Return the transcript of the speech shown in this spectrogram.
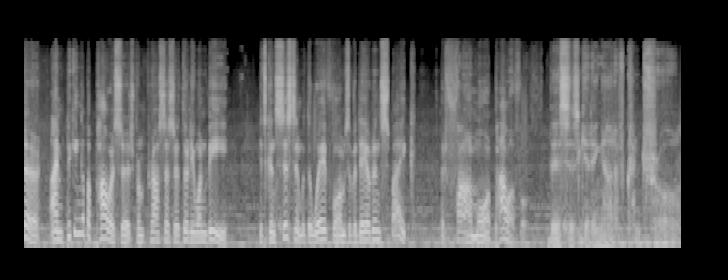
Sir, I'm picking up a power surge from Processor 31B. It's consistent with the waveforms of a Daodan spike, but far more powerful. This is getting out of control.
